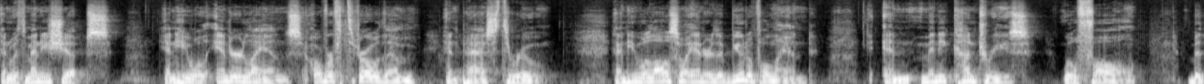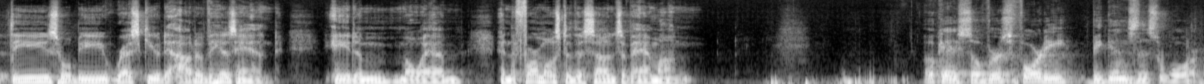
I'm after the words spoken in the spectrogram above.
and with many ships. And he will enter lands, overthrow them, and pass through. And he will also enter the beautiful land, and many countries will fall, but these will be rescued out of his hand Edom, Moab, and the foremost of the sons of Ammon. Okay, so verse 40 begins this war.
